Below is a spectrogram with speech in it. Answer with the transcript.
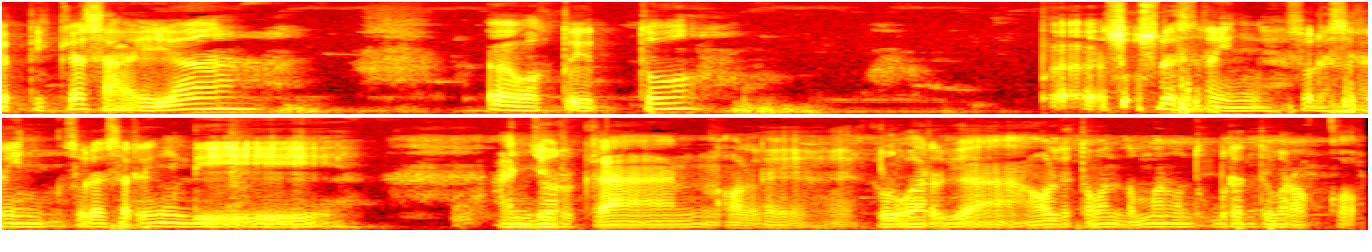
ketika saya uh, waktu itu uh, su sudah sering sudah sering sudah sering dianjurkan oleh keluarga oleh teman-teman untuk berhenti merokok.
